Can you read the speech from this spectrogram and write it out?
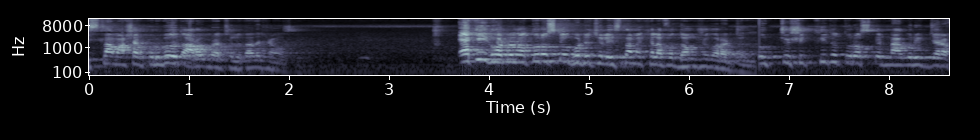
ইসলাম আসার পূর্বেও তো আরবরা ছিল, তাদের সংস্কৃতি। একই ঘটনা তুরস্কেও ঘটেছিল ইসলামের খেলাফত ধ্বংস করার জন্য। উচ্চ শিক্ষিত তুরস্কের নাগরিক যারা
